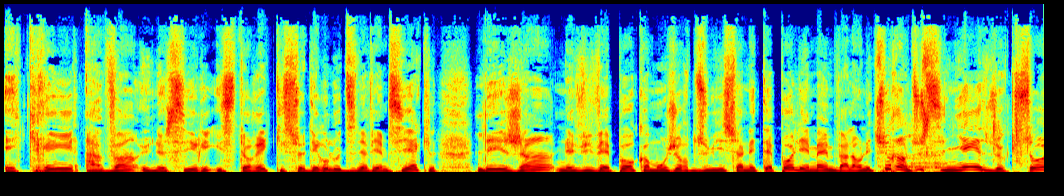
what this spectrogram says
écrire avant une série historique qui se déroule au 19e siècle? Les gens ne vivaient pas comme aujourd'hui. Ce n'était pas les mêmes valeurs. On est-tu rendu si niaiseux que ça,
